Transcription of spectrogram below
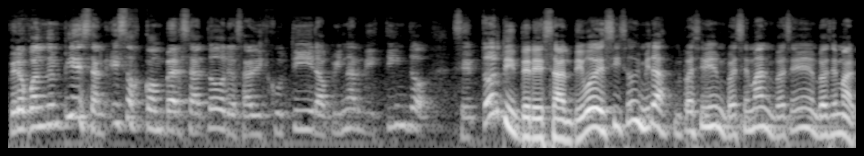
Pero cuando empiezan esos conversatorios a discutir, a opinar distinto, se torna interesante. Y vos decís, uy, mirá, me parece bien, me parece mal, me parece bien, me parece mal.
